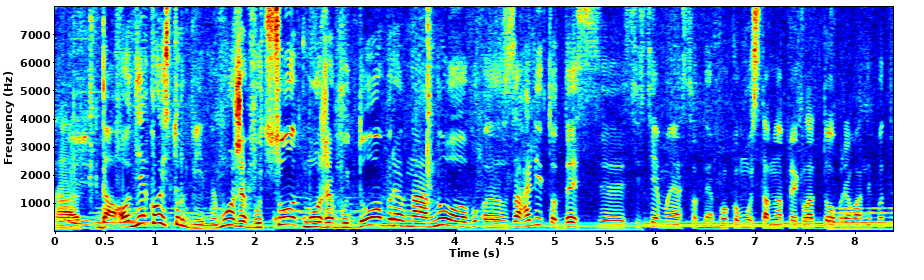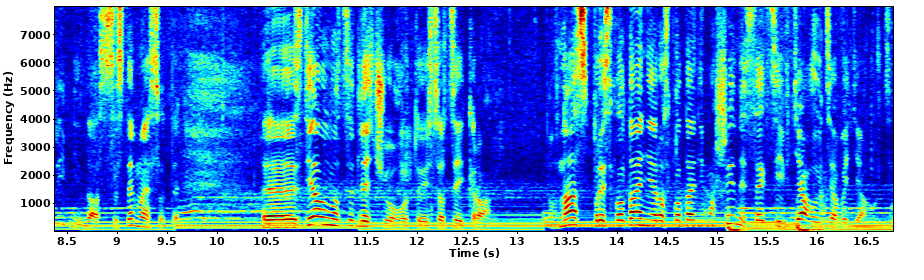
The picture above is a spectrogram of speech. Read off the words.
А, да, от якоїсь турбіни. Може бути сот, може бути добривна. Ну, е, взагалі-то десь е, система СОД, бо комусь там, наприклад, добрива не потрібні, да, система СОД. Е, Зроблено це для чого? Тобто оцей кран. В нас при складанні розкладанні машини секції втягуються, витягуються.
